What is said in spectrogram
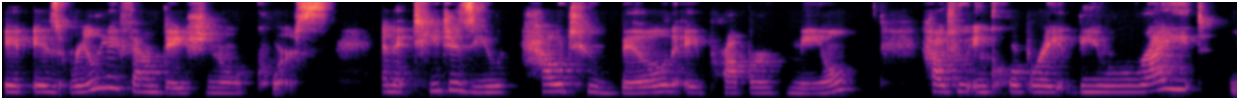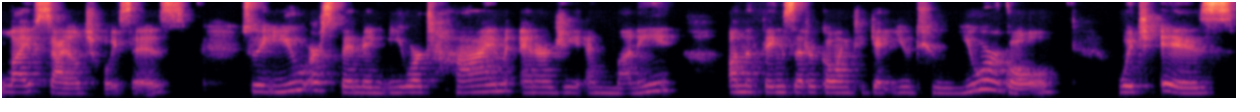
It is really a foundational course and it teaches you how to build a proper meal, how to incorporate the right lifestyle choices so that you are spending your time, energy, and money on the things that are going to get you to your goal, which is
